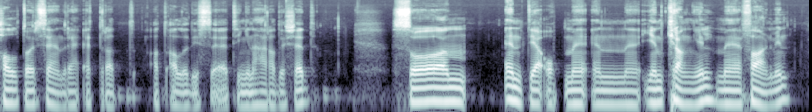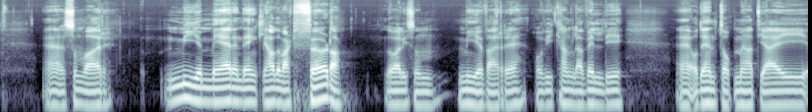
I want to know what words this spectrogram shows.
halvt år senere etter at, at alle disse tingene her hadde skjedd, så um, endte jeg opp med en, i en krangel med faren min, eh, som var mye mer enn det egentlig hadde vært før, da. Det var liksom mye verre, og vi krangla veldig. Eh, og det endte opp med at jeg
